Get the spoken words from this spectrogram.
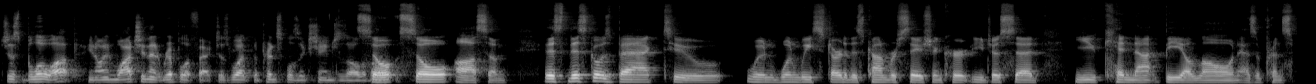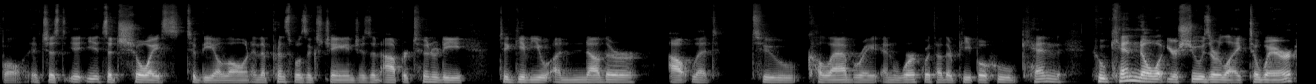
just blow up, you know, and watching that ripple effect is what the principals exchange is all about. So so awesome. This this goes back to when when we started this conversation, Kurt. You just said you cannot be alone as a principal. It's just it, it's a choice to be alone, and the principals exchange is an opportunity to give you another outlet to collaborate and work with other people who can who can know what your shoes are like to wear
